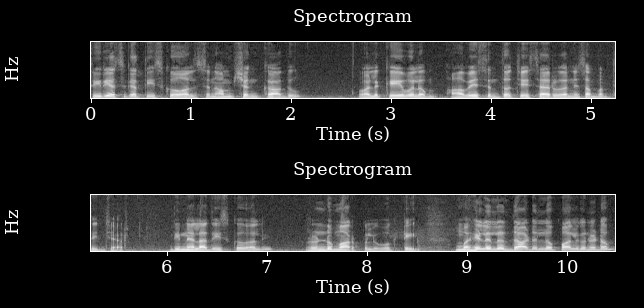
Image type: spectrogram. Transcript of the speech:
సీరియస్గా తీసుకోవాల్సిన అంశం కాదు. వాళ్ళు కేవలం ఆవేశంతో చేశారు అని సమర్థించారు. దీన్ని ఎలా తీసుకోవాలి? రెండు మార్పులు. ఒకటి మహిళలు దాడుల్లో పాల్గొనడం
